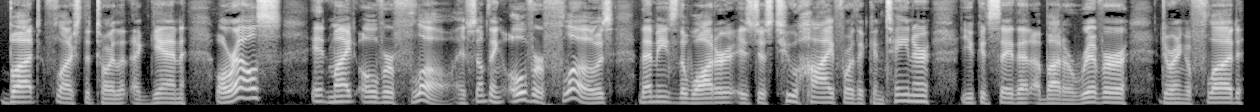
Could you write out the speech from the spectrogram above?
but flush the toilet again, or else it might overflow. If something overflows, that means the water is just too high for the container. You could say that about a river during a flood.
